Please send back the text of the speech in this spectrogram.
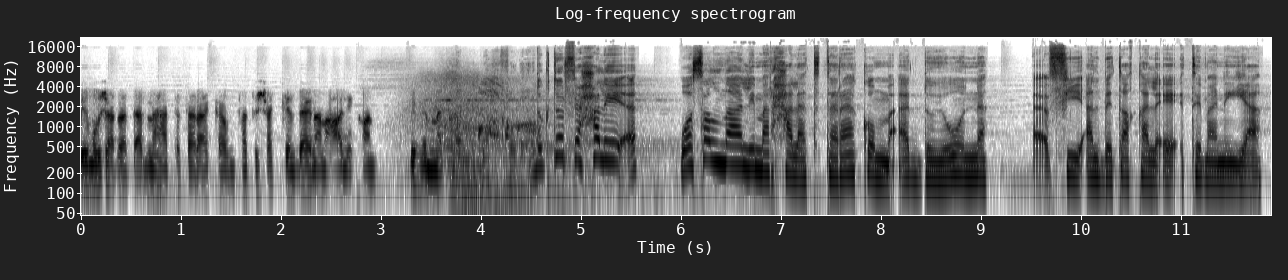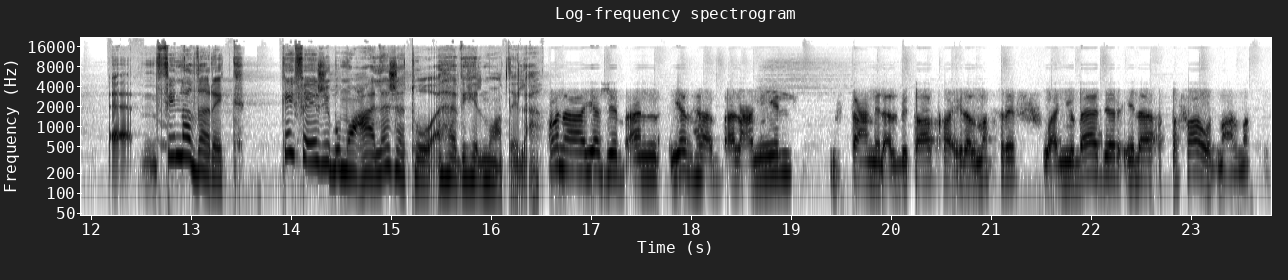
بمجرد أنها تتراكم فتشكل دينا عالقا بذمتها. دكتور في حال وصلنا لمرحلة تراكم الديون في البطاقة الائتمانية في نظرك كيف يجب معالجة هذه المعضلة؟ هنا يجب أن يذهب العميل مستعمل البطاقة إلى المصرف وأن يبادر إلى التفاوض مع المصرف،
